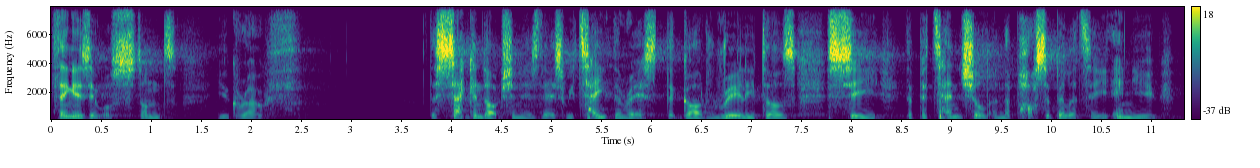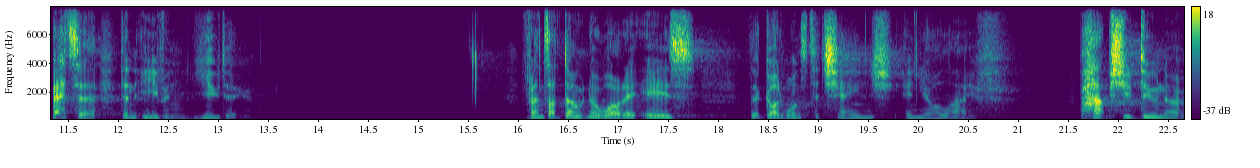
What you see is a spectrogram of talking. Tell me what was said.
Thing is, it will stunt your growth. The second option is this we take the risk that God really does see the potential and the possibility in you better than even you do. Friends, I don't know what it is that God wants to change in your life. Perhaps you do know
